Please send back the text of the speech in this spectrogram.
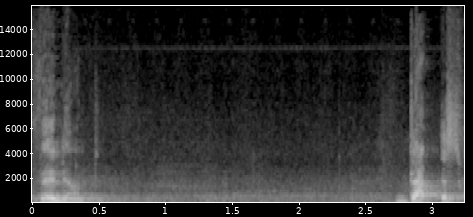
Valiant. That is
